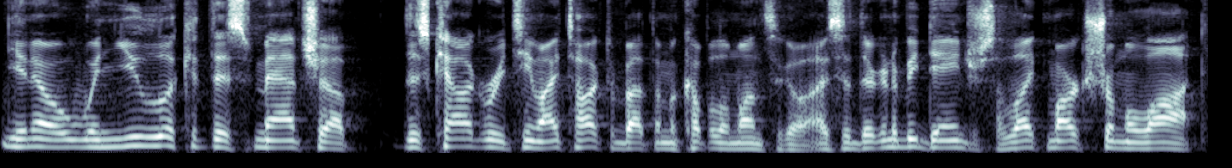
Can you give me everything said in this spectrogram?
you know, when you look at this matchup, this Calgary team, I talked about them a couple of months ago. I said they're going to be dangerous. I like Markstrom a lot.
